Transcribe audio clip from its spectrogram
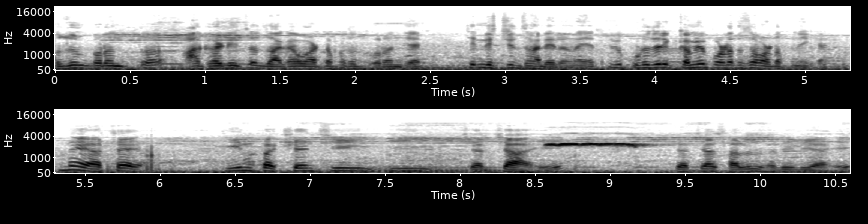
अजूनपर्यंत आघाडीचं जागा वाटपाचं धोरण जे आहे ते निश्चित झालेलं नाही तुम्ही कुठेतरी कमी पडत असं वाटत नाही का? नाही असं आहे. तीन पक्षांची ही चर्चा आहे. चर्चा चालू झालेली आहे.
